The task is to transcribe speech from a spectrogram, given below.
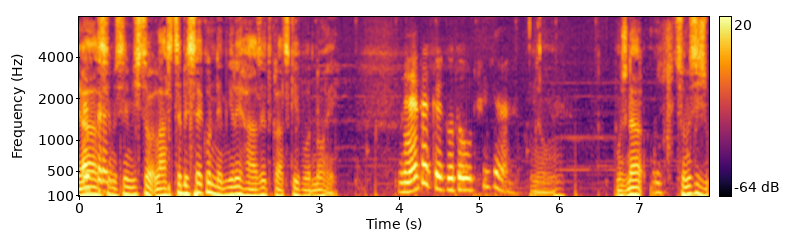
Já si myslím, víš co, lásce by se jako neměly házet klacky pod nohy. Ne, tak jako to určitě ne. No. Možná, co myslíš,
